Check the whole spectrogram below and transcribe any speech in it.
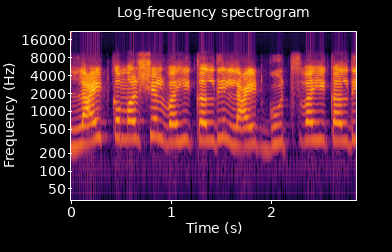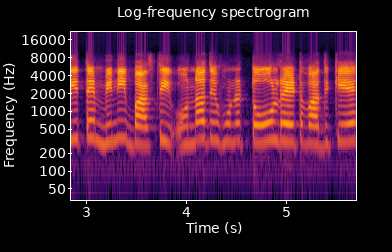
ਲਾਈਟ ਕਮਰਸ਼ੀਅਲ ਵਹੀਕਲ ਦੀ ਲਾਈਟ ਗੁੱਡਸ ਵਹੀਕਲ ਦੀ ਤੇ ਮਿਨੀ ਬੱਸ ਦੀ, ਉਹਨਾਂ ਦੇ ਹੁਣ ਟੋਲ ਰੇਟ ਵੱਧ ਕੇ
